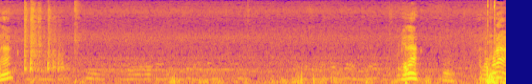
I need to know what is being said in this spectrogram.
Ha? Okay na. Alam mo na.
